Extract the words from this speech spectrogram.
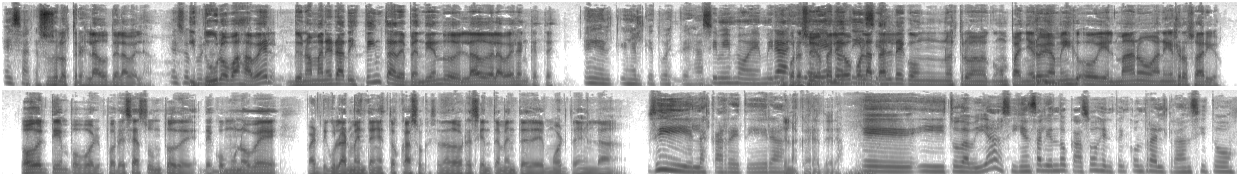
Exacto. Esos son los tres lados de la verja. Eso es Y tú verdad. lo vas a ver de una manera distinta dependiendo del lado de la verja en que estés. En el, en el que tú estés. Así mismo es. Mira, y por eso hoy yo peleo por la tarde con nuestro compañero y amigo y hermano Aniel Rosario. Todo el tiempo por, por ese asunto de, de cómo uno ve, particularmente en estos casos que se han dado recientemente de muertes en la, Sí, en las carreteras. en la carretera. Eh, y todavía siguen saliendo casos, gente en contra del tránsito.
